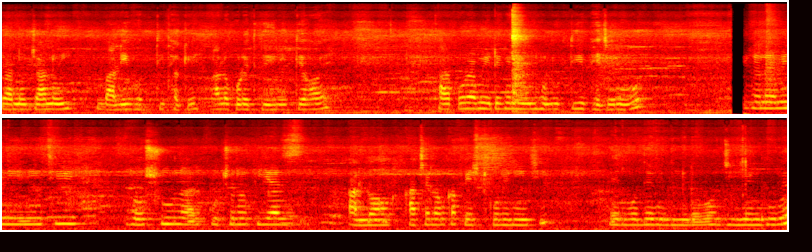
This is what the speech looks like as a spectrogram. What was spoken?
জানো, জানোই বালি ভর্তি থাকে, ভালো করে ধুয়ে নিতে হয়। তারপর আমি এটাকে নুন, হলুদ দিয়ে ভেজে নেব। এখানে আমি নিয়ে নিয়েছি রসুন আর কুচনো পেঁয়াজ আর লঙ্কা কাঁচা লঙ্কা পেস্ট করে নিয়েছি। এর মধ্যে আমি দিয়ে দেবো জিরের গুঁড়ো।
